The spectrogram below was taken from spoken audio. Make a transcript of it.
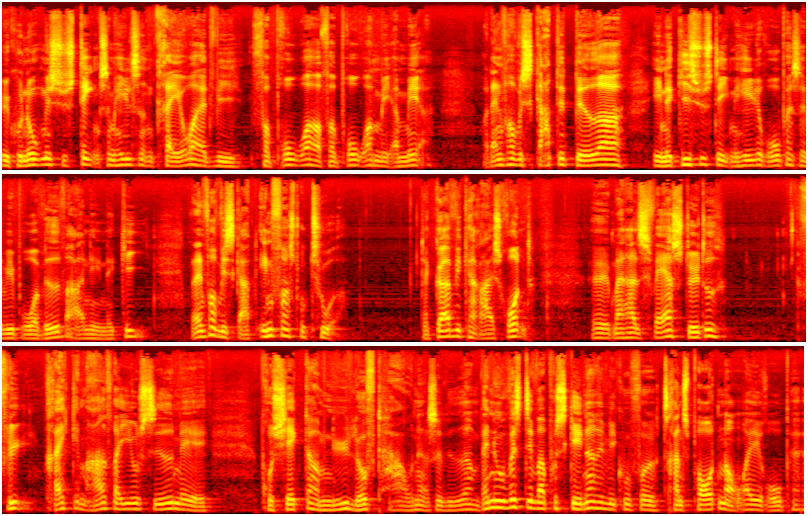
økonomisk system, som hele tiden kræver, at vi forbruger og forbruger mere og mere? Hvordan får vi skabt et bedre energisystem i hele Europa, så vi bruger vedvarende energi? Hvordan får vi skabt infrastruktur, der gør, at vi kan rejse rundt? Øh, man har desværre støttet fly rigtig meget fra EU's side med projekter om nye lufthavne osv. Hvad nu, hvis det var på skinnerne, vi kunne få transporten over i Europa?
